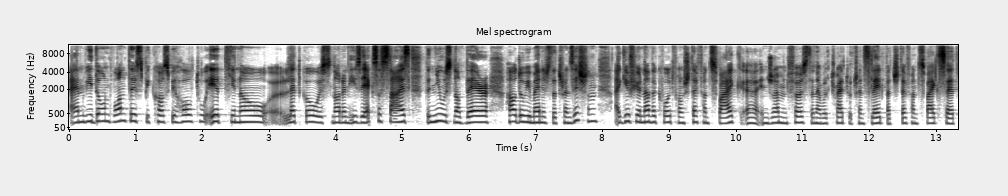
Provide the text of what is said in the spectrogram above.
and we don't want this because we hold to it. You know, uh, let go is not an easy exercise. The new is not there. How do we manage the transition? I give you another quote from Stefan Zweig uh, in German first, and I will try to translate. But Stefan Zweig said,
